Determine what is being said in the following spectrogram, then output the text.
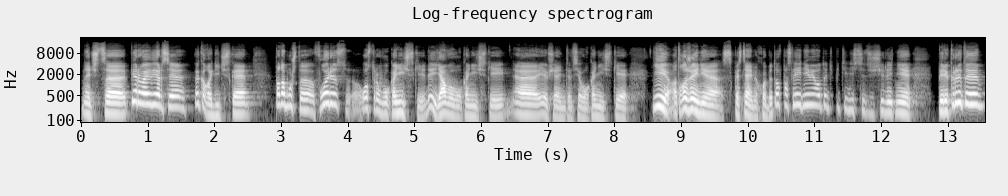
Значит, первая версия экологическая – Потому что Флорис остров вулканический, да и Ява вулканический, э, и вообще они там все вулканические. И отложения с костями хоббитов последними, вот эти 50-тысячелетние, перекрыты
